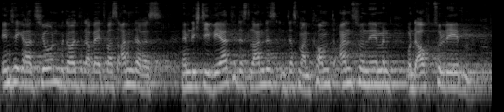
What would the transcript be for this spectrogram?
Integration bedeutet aber etwas anderes, nämlich die Werte des Landes, in das man kommt, anzunehmen und auch zu leben.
